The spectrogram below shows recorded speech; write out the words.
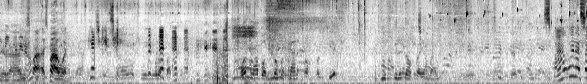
Tell me you're going big one A now. a small one. Catch, catch, catch. Small one or so.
